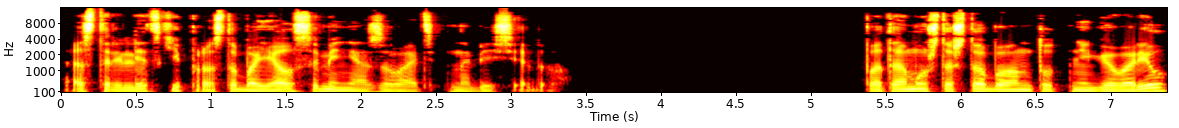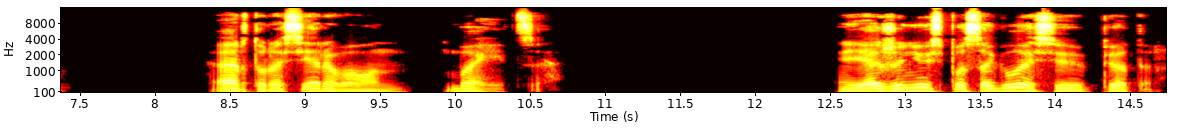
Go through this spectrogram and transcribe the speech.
А Стрелецкий просто боялся меня звать на беседу. Потому что, что бы он тут ни говорил, Артура Серого он боится. «Я женюсь по согласию, Петр»,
